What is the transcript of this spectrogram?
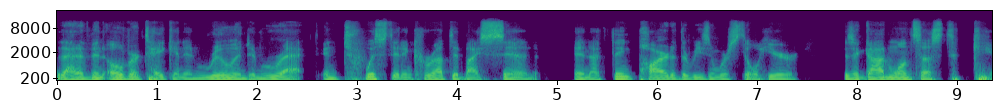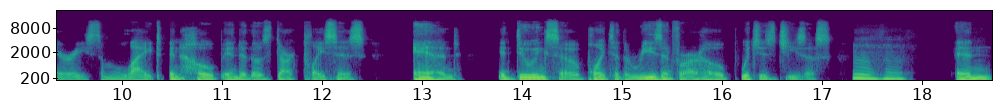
that have been overtaken and ruined and wrecked and twisted and corrupted by sin. And I think part of the reason we're still here is that God wants us to carry some light and hope into those dark places. And in doing so, point to the reason for our hope, which is Jesus. Mm-hmm. And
